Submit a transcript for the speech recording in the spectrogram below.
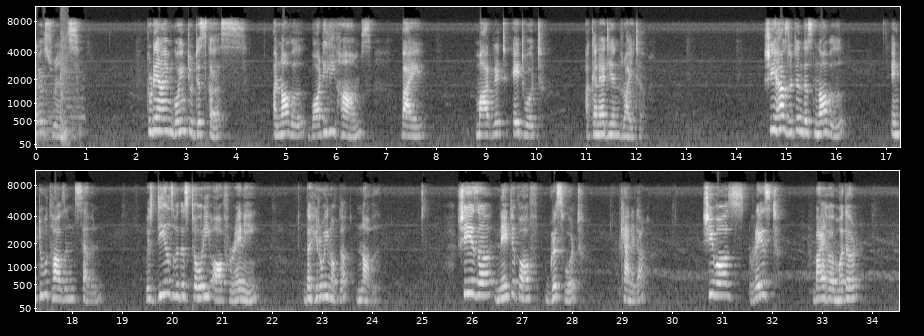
Hello students. Today I am going to discuss a novel Bodily Harms by Margaret Atwood, a Canadian writer. She has written this novel in 2007 which deals with the story of Rennie, the heroine of the novel. She is a native of Griswold, Canada. She was raised by her mother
